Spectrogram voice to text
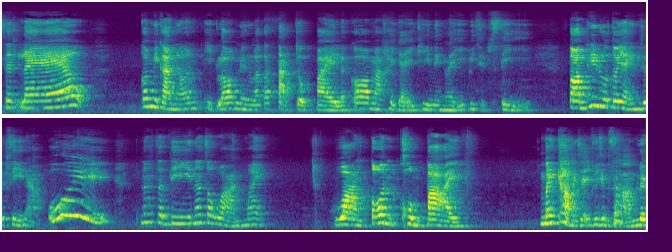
เสร็จแล้วก็มีการย้อนอีกรอบหนึ่งแล้วก็ตัดจบไปแล้วก็มาขยายอีกทีหนึ่งใน EP 14 ตอนที่ดูตัวอย่าง EP 14เนี่ยอุ้ย น่าจะดีน่าจะหวานไม่ หวานต้นขมปลาย ไม่ต่างจาก EP 13 เล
